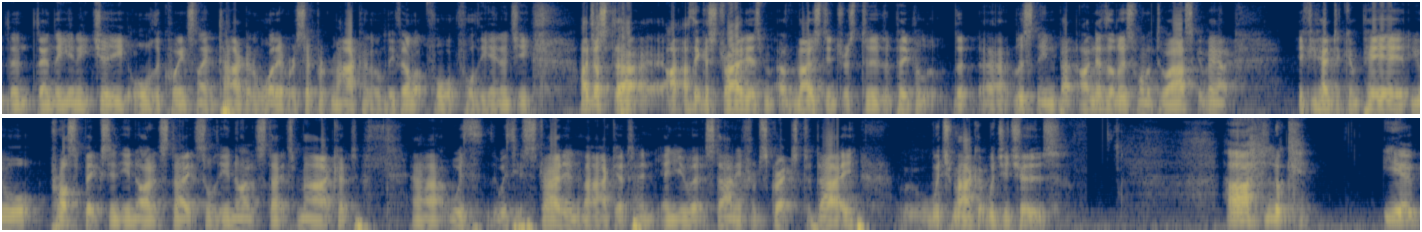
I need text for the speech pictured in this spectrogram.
than, than the NEG or the Queensland target or whatever a separate market will develop for, for the energy. I just uh, I think Australia is of most interest to the people that are uh, listening, but I nevertheless wanted to ask about if you had to compare your prospects in the United States or the United States market uh, with with the Australian market, and, and you were starting from scratch today, which market would you choose? Uh, look, you,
